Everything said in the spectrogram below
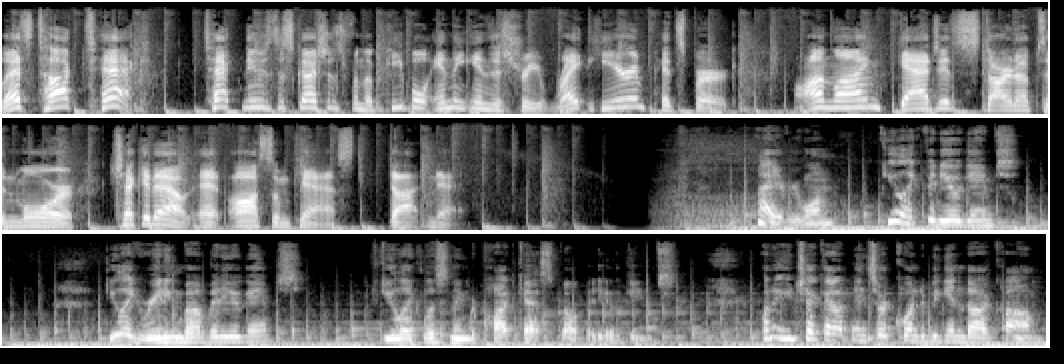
Let's talk tech. Tech news discussions from the people in the industry right here in Pittsburgh. Online, gadgets, startups, and more. Check it out at awesomecast.net. Hi, everyone. Do you like video games? Do you like reading about video games? Do you like listening to podcasts about video games? Why don't you check out InsertCoinToBegin.com?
